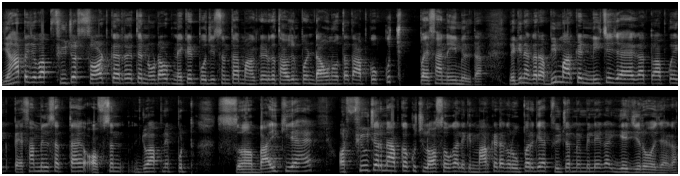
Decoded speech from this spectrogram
यहाँ पे जब आप फ्यूचर शॉर्ट कर रहे थे नो डाउट नेकेट पोजीशन था मार्केट का थाउज़ेंड पॉइंट डाउन होता था, आपको कुछ पैसा नहीं मिलता। लेकिन अगर अभी मार्केट नीचे जाएगा तो आपको एक पैसा मिल सकता है ऑप्शन जो आपने पुट बाई किया है और फ्यूचर में आपका कुछ लॉस होगा, लेकिन मार्केट अगर ऊपर गया, फ्यूचर में मिलेगा, ये ज़ीरो हो जाएगा।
